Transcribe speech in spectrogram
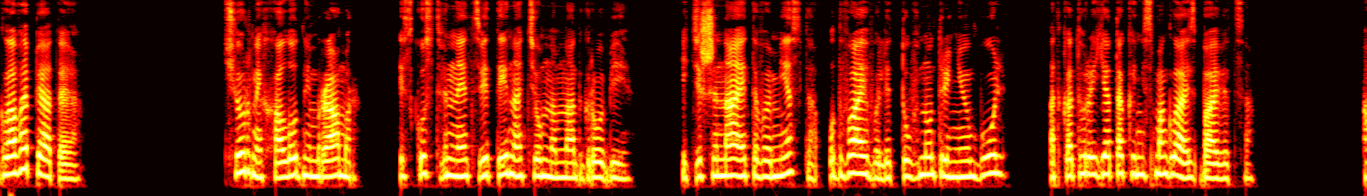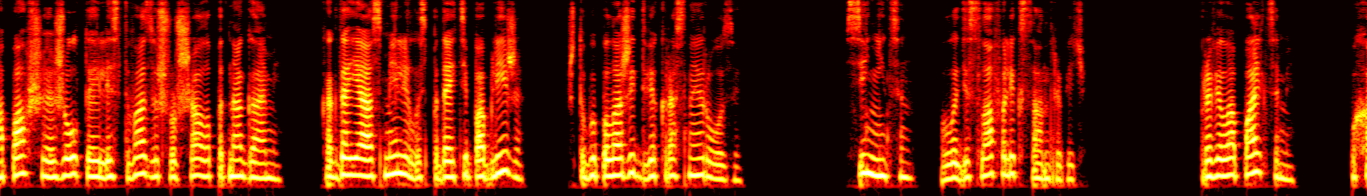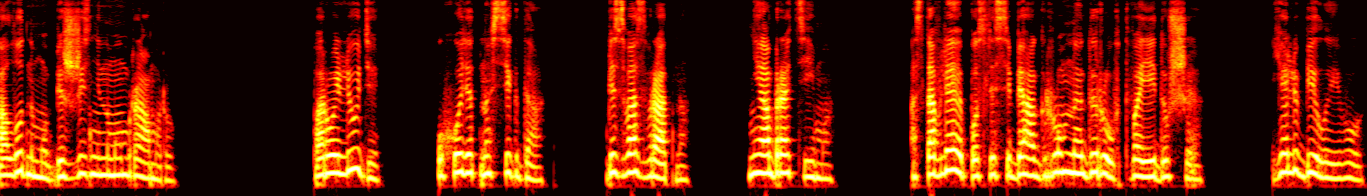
Глава пятая. Черный холодный мрамор, искусственные цветы на темном надгробии и тишина этого места удваивали ту внутреннюю боль, от которой я так и не смогла избавиться. Опавшая желтая листва зашуршала под ногами, когда я осмелилась подойти поближе, чтобы положить две красные розы. Синицын Владислав Александрович. Провела пальцами по холодному безжизненному мрамору, Порой люди уходят навсегда, безвозвратно, необратимо, оставляя после себя огромную дыру в твоей душе. Я любила его.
